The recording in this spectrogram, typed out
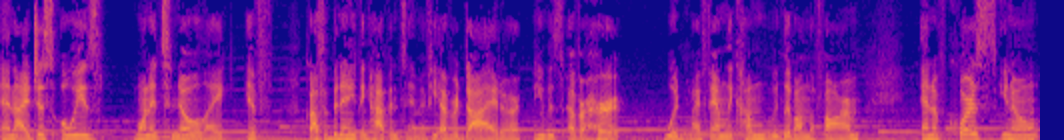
And I just always wanted to know, like, if God forbid anything happened to him, if he ever died or he was ever hurt, would my family come? Would we live on the farm? And of course, you know,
